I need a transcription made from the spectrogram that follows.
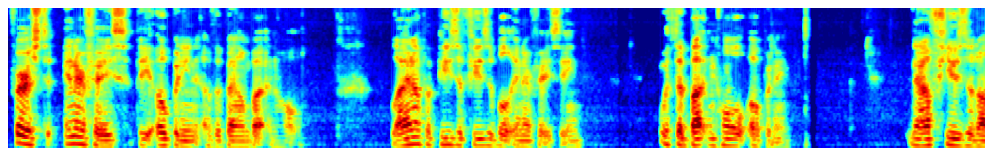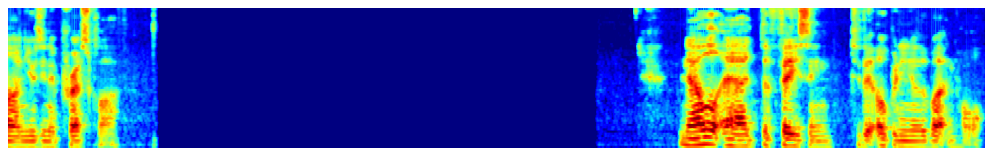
First, interface the opening of the bound buttonhole. Line up a piece of fusible interfacing with the buttonhole opening. Now fuse it on using a press cloth. Now we'll add the facing to the opening of the buttonhole.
